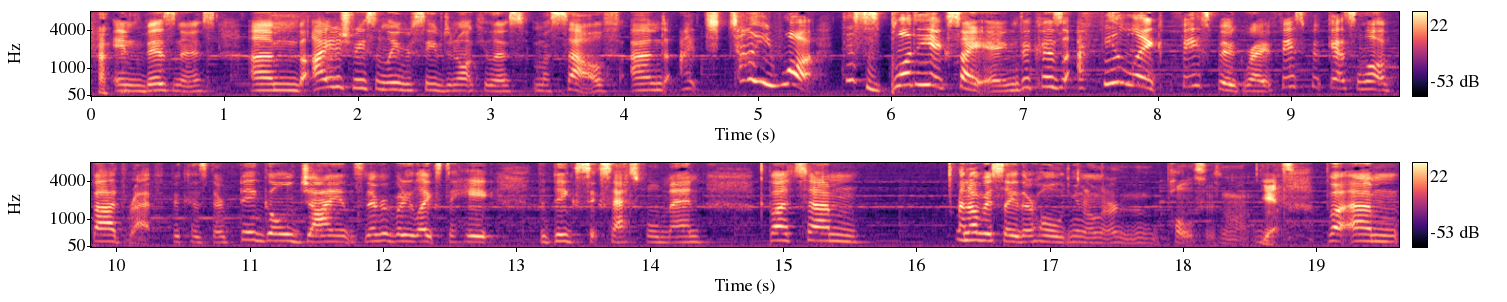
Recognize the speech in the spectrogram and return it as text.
in business. Um, but I just recently received an Oculus myself, and I tell you what, this is bloody exciting because I feel like Facebook, right? Facebook gets a lot of bad rep because they're big old giants, and everybody likes to hate the big successful men. But um, and obviously their whole, you know, their policies and that. Yes. But um,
